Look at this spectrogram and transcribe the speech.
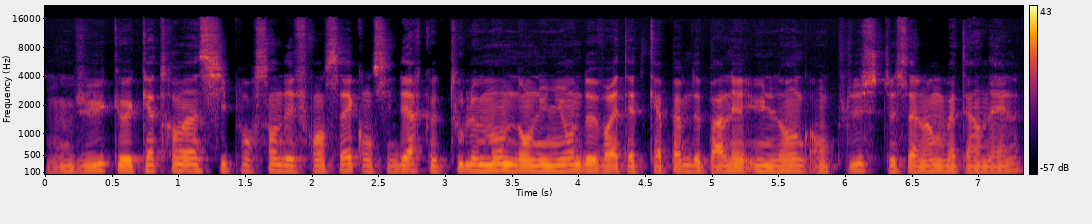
vu que 86% des Français considèrent que tout le monde dans l'Union devrait être capable de parler une langue en plus de sa langue maternelle.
